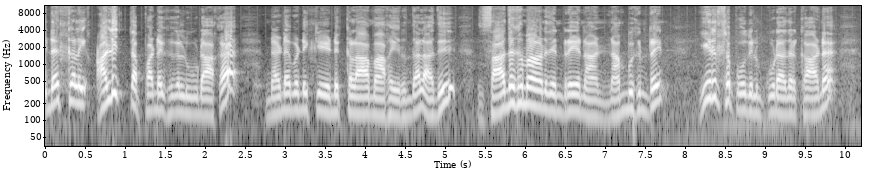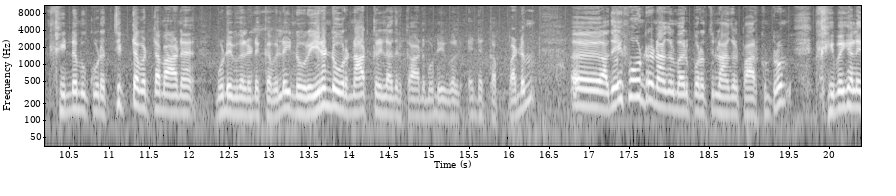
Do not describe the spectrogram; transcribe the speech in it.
இடங்களை அழித்த படகுகள் ஊடாக நடவடிக்கை எடுக்கலாமாக இருந்தால் அது சாதகமானது என்றே நான் நம்புகின்றேன். இருந்த போதிலும் கூட அதற்கான இன்னமும் கூட திட்டவட்டமான முடிவுகள் எடுக்கவில்லை. இன்னொரு இரண்டு ஒரு நாட்களில் அதற்கான முடிவுகள் எடுக்கப்படும். அதே போன்று நாங்கள் மறுபுறத்தில் நாங்கள் பார்க்கின்றோம். இவைகளை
